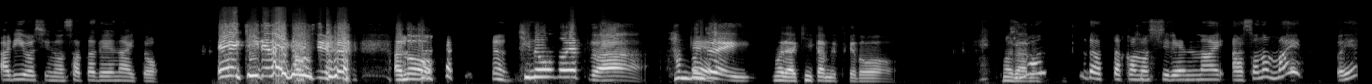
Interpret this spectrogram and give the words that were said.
有吉のサタデーナイト。えー聞いてないかもしれない。あの、うん昨日のやつは、半分ぐらいまでは聞いたんですけど、まだあの、昨日だったかもしれない。あ、その前、え？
